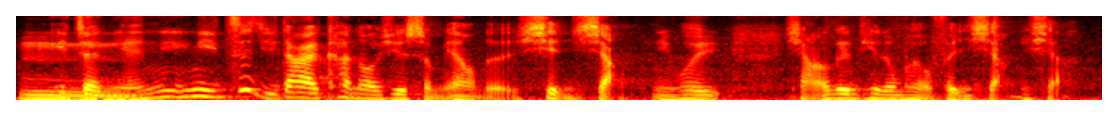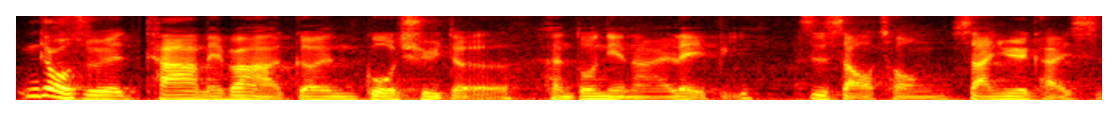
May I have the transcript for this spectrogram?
一整年，嗯、你你自己大概看到一些什么样的现象？你会想要跟听众朋友分享一下？应该我觉得他没办法跟过去的很多年来类比，至少从三月开始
